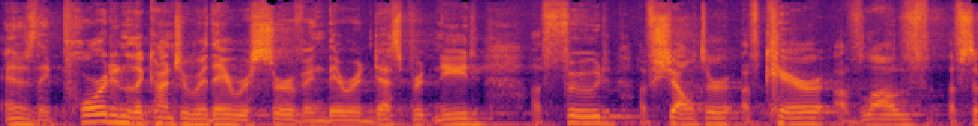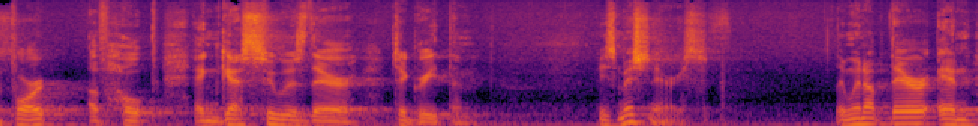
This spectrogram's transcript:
And as they poured into the country where they were serving, they were in desperate need of food, of shelter, of care, of love, of support, of hope. And guess who was there to greet them? These missionaries. They went up there and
